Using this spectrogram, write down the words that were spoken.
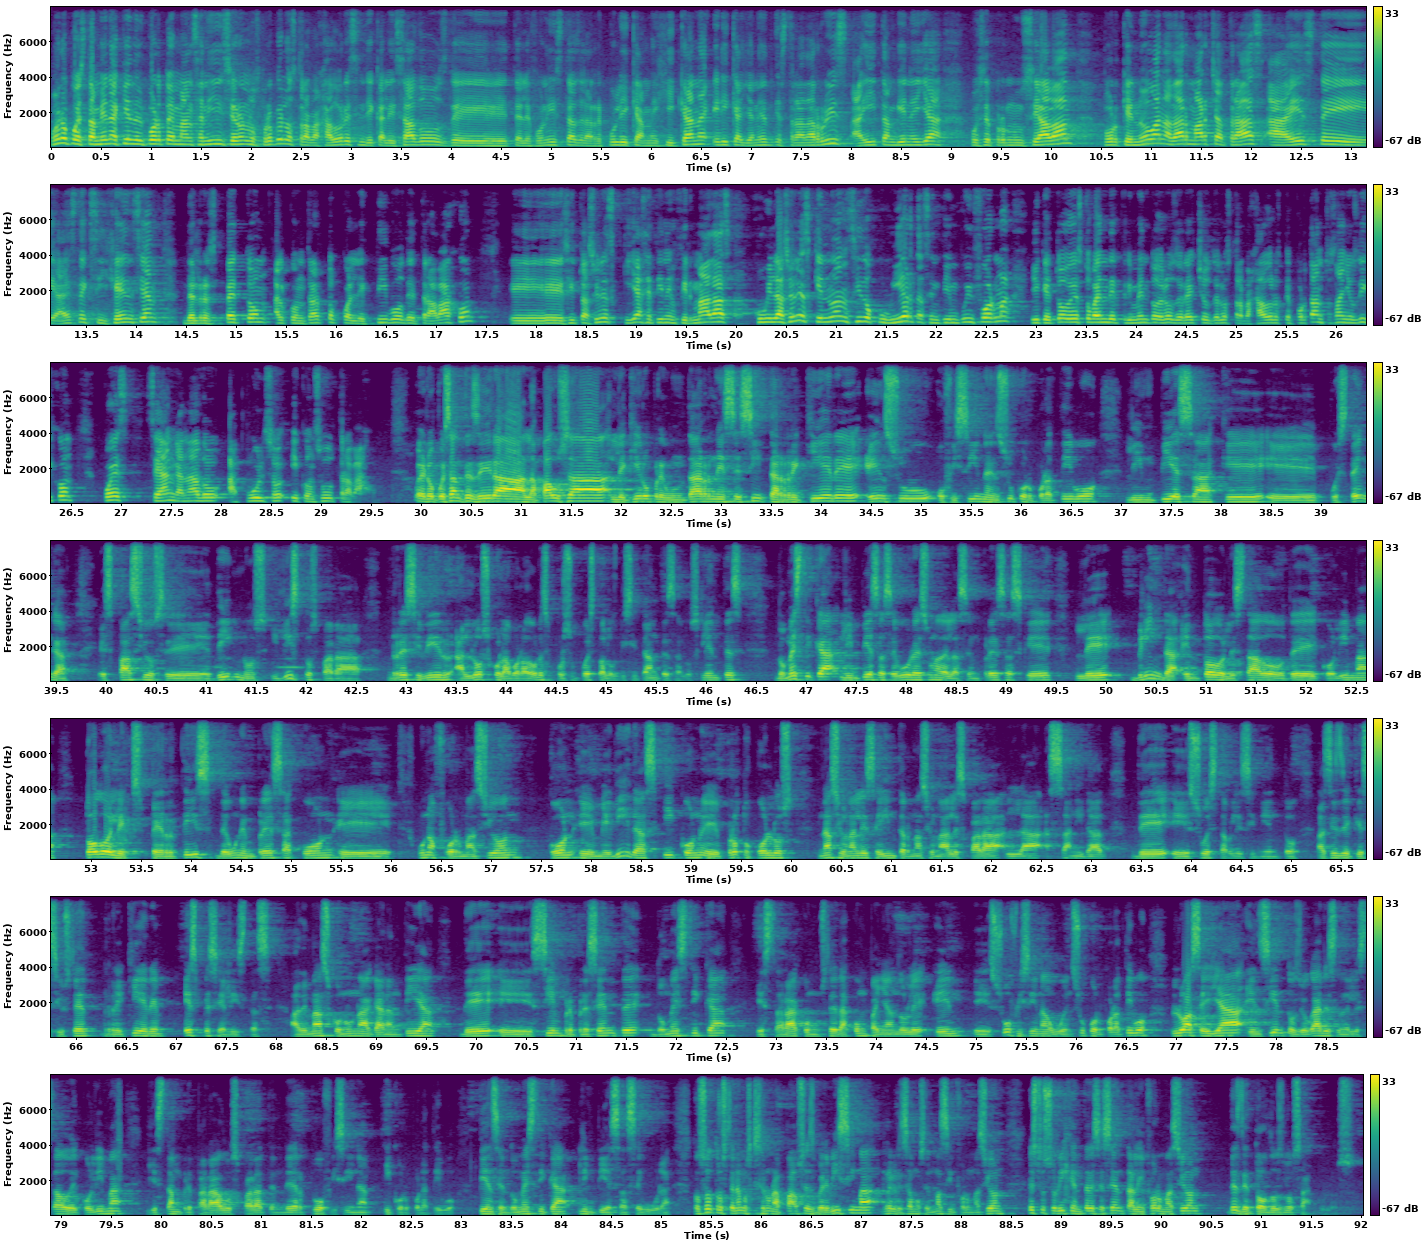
Bueno, pues también aquí en el puerto de Manzanillo hicieron los propios los trabajadores sindicalizados de telefonistas de la República Mexicana, Erika Janet Estrada Ruiz. Ahí también ella pues se pronunciaba porque no van a dar marcha atrás a, este, a esta exigencia del respeto al contrato colectivo de trabajo. Eh, situaciones que ya se tienen firmadas, jubilaciones que no han sido cubiertas en tiempo y forma y que todo esto va en detrimento de los derechos de los trabajadores que por tantos años dijo, pues se han ganado a pulso y con su trabajo. Bueno, pues antes de ir a la pausa, le quiero preguntar, ¿necesita, requiere en su oficina, en su corporativo, limpieza que eh, pues tenga espacios eh, dignos y listos para recibir a los colaboradores y por supuesto a los visitantes, a los clientes? Doméstica Limpieza Segura es una de las empresas que le brinda en todo el estado de Colima todo el expertise de una empresa con eh, una formación con eh, medidas y con eh, protocolos nacionales e internacionales para la sanidad de eh, su establecimiento. Así es de que si usted requiere especialistas, además con una garantía de siempre presente, doméstica, estará con usted acompañándole en eh, su oficina o en su corporativo. Lo hace ya en cientos de hogares en el estado de Colima y están preparados para atender tu oficina y corporativo. Piensa en doméstica, limpieza segura. Nosotros tenemos que hacer una pausa, es brevísima. Regresamos en más información. Esto es Origen 360, la información desde todos los ángulos.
